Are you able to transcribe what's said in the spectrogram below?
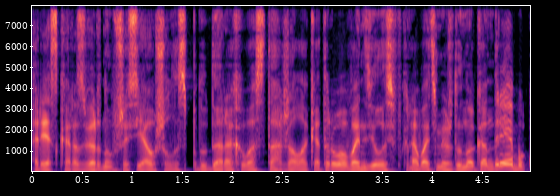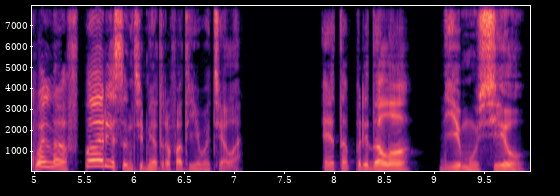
Резко развернувшись, я ушел из-под удара хвоста, жало которого вонзилось в кровать между ног Андрея буквально в паре сантиметров от его тела. Это придало ему сил,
